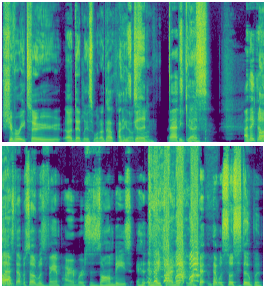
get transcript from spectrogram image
Chivalry 2 uh, Deadliest Warrior. That, I think That's that was good. fun. That's But yes. I think the Um, last episode was vampire versus zombies, and, and they tried to like that. That was so stupid.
